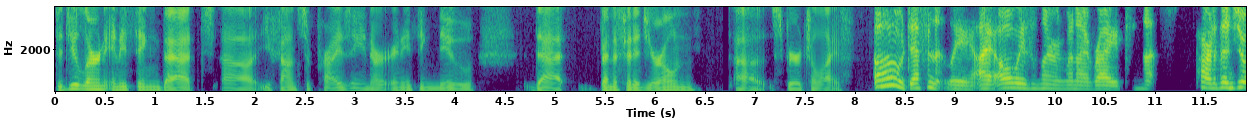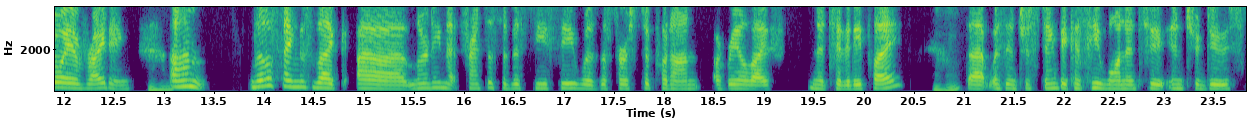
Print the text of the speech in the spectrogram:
did you learn anything that uh, you found surprising or anything new that benefited your own uh, spiritual life? Oh, definitely. I always learn when I write, and that's part of the joy of writing. Mm-hmm. Um, little things like uh, learning that Francis of Assisi was the first to put on a real life nativity play. Mm-hmm. That was interesting because he wanted to introduce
